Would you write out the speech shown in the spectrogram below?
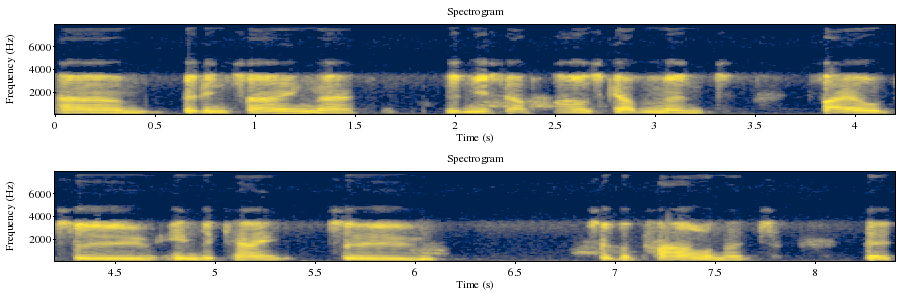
Um, but in saying that, the New South Wales government failed to indicate to to the Parliament that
